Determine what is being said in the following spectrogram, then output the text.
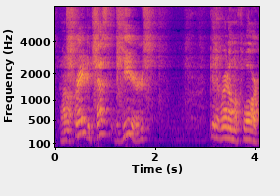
And I'm afraid to test the gears, get it right on the floor.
